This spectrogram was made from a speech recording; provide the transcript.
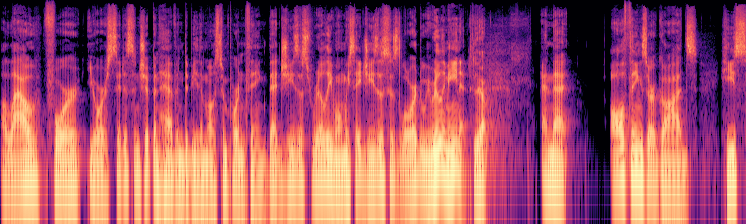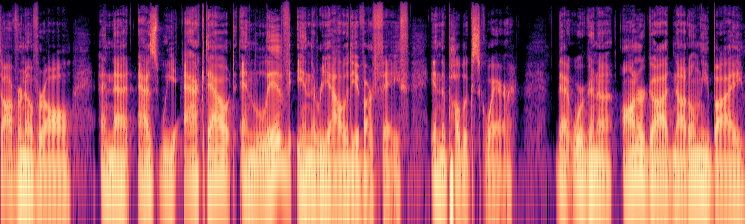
allow for your citizenship in heaven to be the most important thing. That Jesus really, when we say Jesus is Lord, we really mean it. Yep. And that all things are God's, He's sovereign over all. And that as we act out and live in the reality of our faith in the public square, that we're going to honor God not only by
